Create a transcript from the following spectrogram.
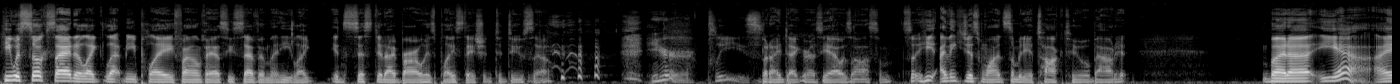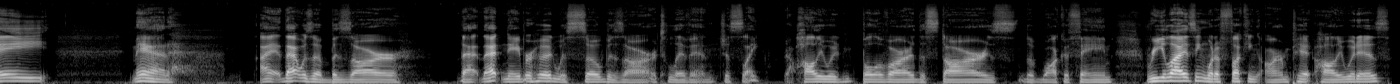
He was so excited to like let me play Final Fantasy VII that he like insisted I borrow his PlayStation to do so. Here, please. but I digress. Yeah, it was awesome. So he, I think he just wanted somebody to talk to about it. But uh, yeah, I, man, I that was a bizarre. That that neighborhood was so bizarre to live in. Just like Hollywood Boulevard, the stars, the Walk of Fame. Realizing what a fucking armpit Hollywood is.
